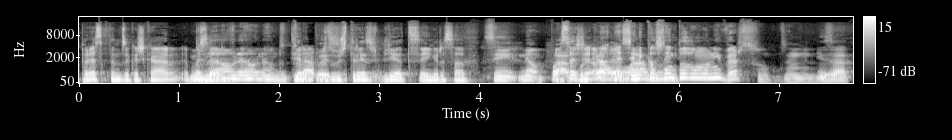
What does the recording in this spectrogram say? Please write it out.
parece que estamos a cascar Mas apesar não, de não, não. De tirarmos os três bilhetes é engraçado Sim, não, pá, Ou seja, um a cena é que eles têm todo um universo. Exato.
